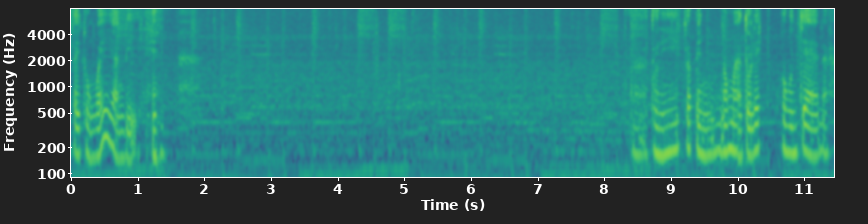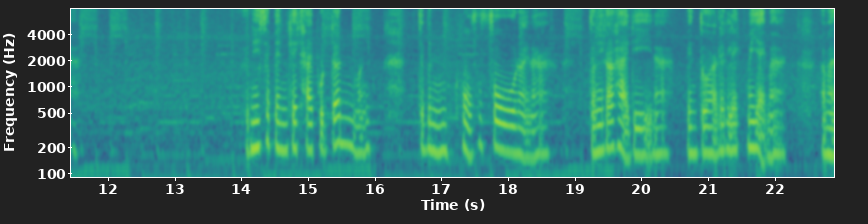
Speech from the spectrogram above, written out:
ใส่ถุงไว้อย่างดี ตัวนี้ก็เป็นน้องหมาตัวเล็กพวงกุญแจนะคะตัวนี้จะเป็นคล้ายๆพุดเดิ้ลมั้งจะเป็นหูฟูๆหน่อยนะคะ ตัวนี้ก็ขายดีนะคะ เป็นตัวเล็กๆ ไม่ใหญ่มาก ประมาณ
